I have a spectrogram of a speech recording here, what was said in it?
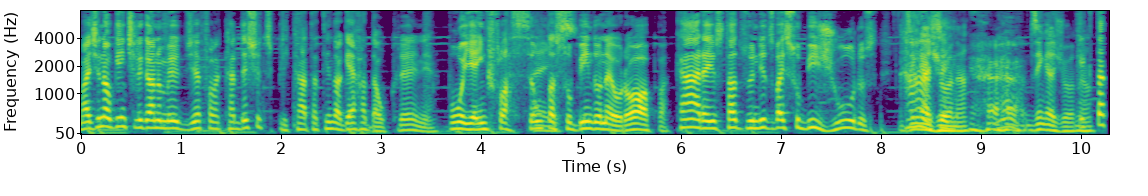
Imagina alguém te ligar no meio do dia e falar, cara, deixa eu te explicar, tá tendo a guerra da Ucrânia. Pô, e a inflação É tá isso. subindo na Europa. Cara, e os Estados Unidos vai subir juros. Cara, Desengajou, você- né? Desengajou, O que, né? que tá.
